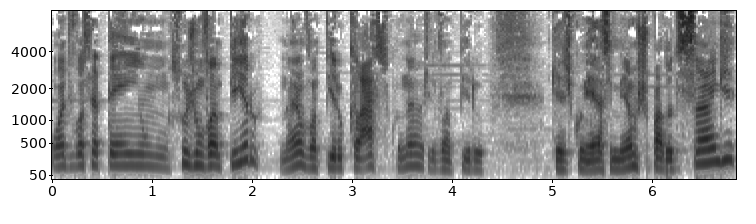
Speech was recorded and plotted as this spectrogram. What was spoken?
onde você tem um surge um vampiro, né? Um vampiro clássico, né? Aquele vampiro que a gente conhece mesmo, chupador de sangue,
